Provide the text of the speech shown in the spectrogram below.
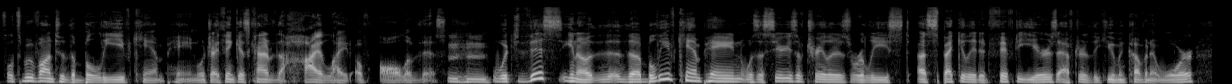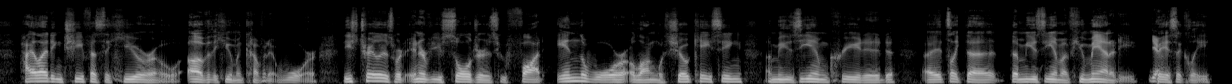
So let's move on to the Believe campaign, which I think is kind of the highlight of all of this. Mm-hmm. Which this, you know, the, the Believe campaign was a series of trailers released a speculated 50 years after the Human Covenant War, highlighting Chief as the hero of the Human Covenant War. These trailers would interview soldiers who fought in the war, along with showcasing a museum created. Uh, it's like the the Museum of Humanity, basically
